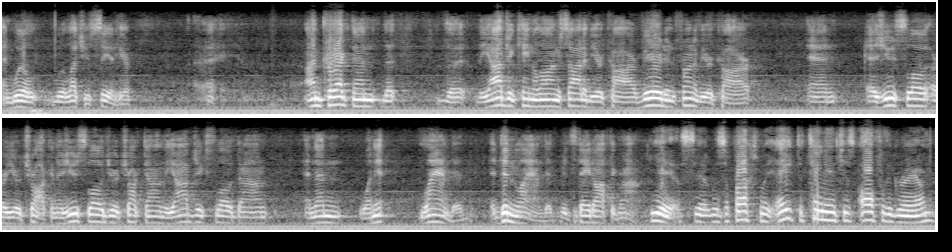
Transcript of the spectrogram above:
and we'll we'll let you see it here. Uh, I'm correct then that the the object came alongside of your car, veered in front of your car, and as you slow or your truck, and as you slowed your truck down, the object slowed down, and then when it landed, it didn't land. It, it stayed off the ground. yes, it was approximately eight to ten inches off of the ground,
